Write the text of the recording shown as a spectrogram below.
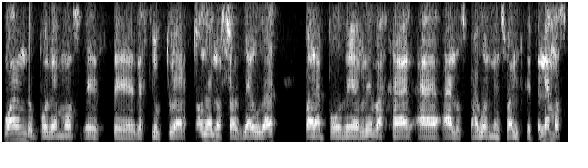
cuando podemos este, reestructurar todas nuestras deudas para poderle bajar a, los pagos mensuales que tenemos.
